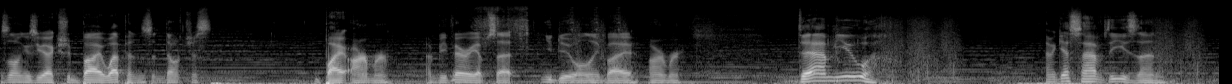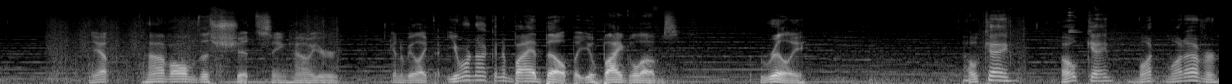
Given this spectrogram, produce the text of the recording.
As long as you actually buy weapons and don't just buy armor. I'd be very upset. You do only buy armor. Damn you! I guess I have these then. Yep, have all this shit, seeing how you're gonna be like that. You are not gonna buy a belt, but you'll buy gloves. Really? Okay. Okay. What? Whatever.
